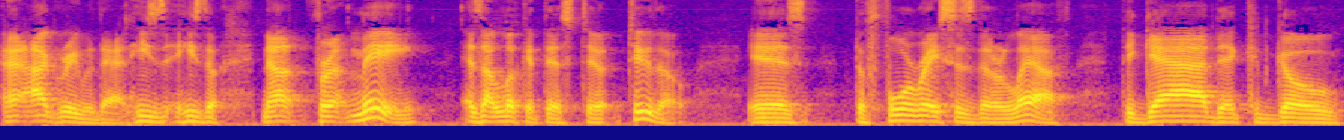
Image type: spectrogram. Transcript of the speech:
I, I agree with that. He's he's the now for me as I look at this too, too though is the four races that are left. The guy that could go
